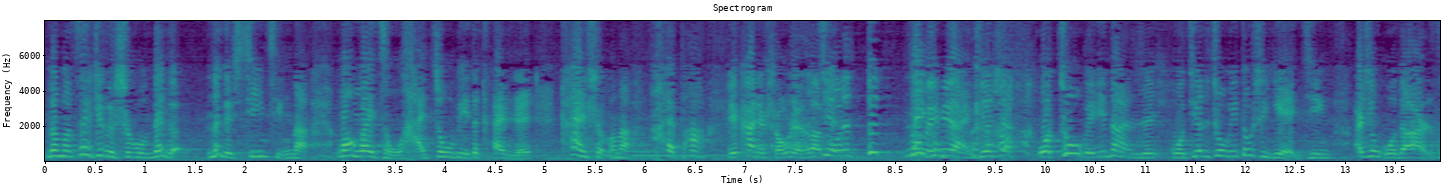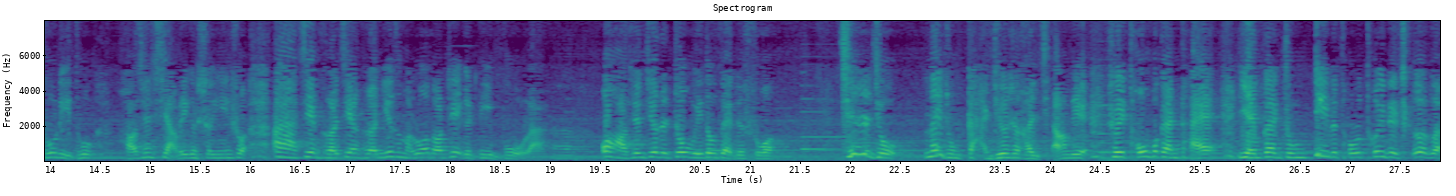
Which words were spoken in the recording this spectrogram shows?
那么在这个时候，那个那个心情呢，往外走还周围的看人，看什么呢？害怕，别看见熟人了。觉得对那种感觉是，我周围呢人，我觉得周围都是眼睛，而且我的耳朵里头好像响了一个声音说：“啊，建和建和，你怎么落到这个地步了？”我好像觉得周围都在这说，其实就。那种感觉是很强烈，所以头不敢抬，眼不敢睁，低着头推着车子，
